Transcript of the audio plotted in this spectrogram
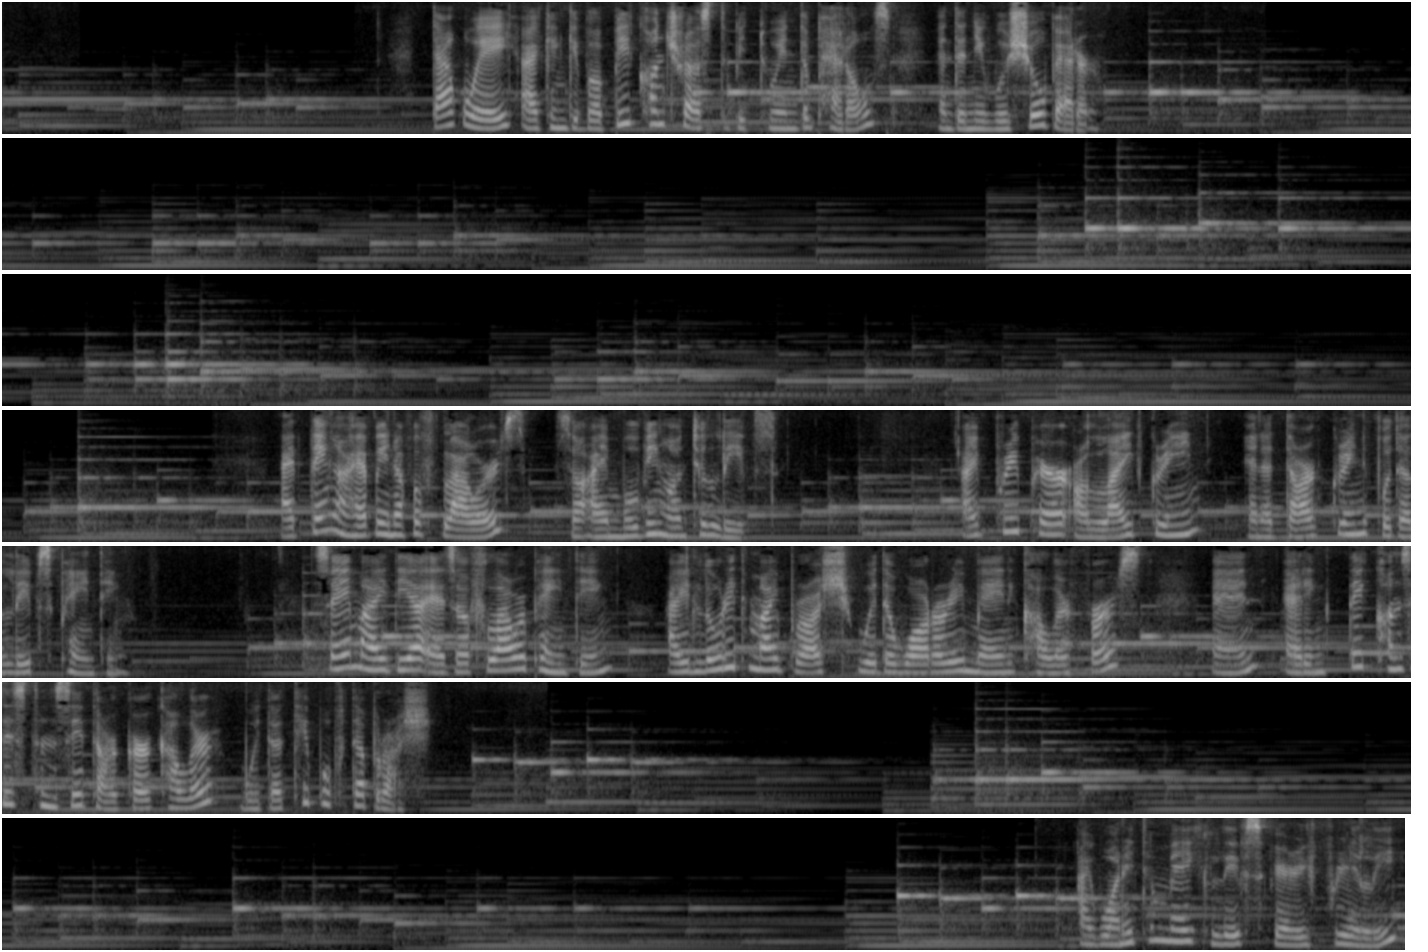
That way, I can give a big contrast between the petals and then it will show better. I think I have enough of flowers, so I'm moving on to leaves. I prepare a light green and a dark green for the leaves painting. Same idea as a flower painting, I loaded my brush with the watery main color first and adding thick consistency darker color with the tip of the brush. I wanted to make leaves very freely,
